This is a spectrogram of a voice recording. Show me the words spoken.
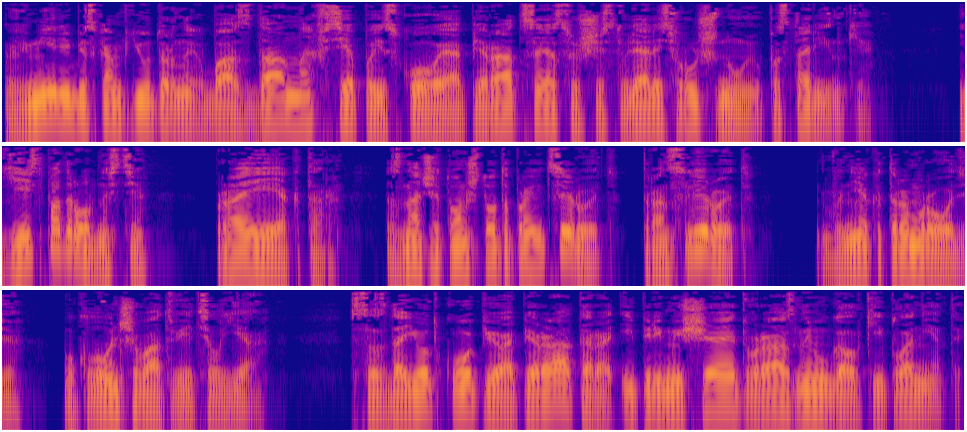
В мире без компьютерных баз данных все поисковые операции осуществлялись вручную, по старинке. Есть подробности? Проектор. Значит, он что-то проецирует? Транслирует? В некотором роде, уклончиво ответил я. Создает копию оператора и перемещает в разные уголки планеты.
